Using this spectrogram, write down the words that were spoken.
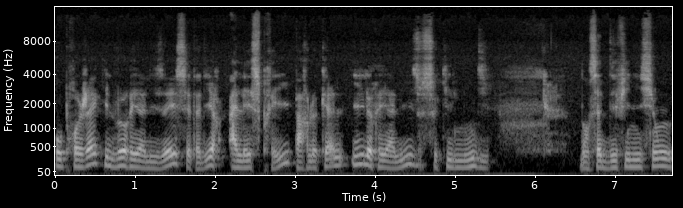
au projet qu'il veut réaliser, c'est-à-dire à, l'esprit par lequel il réalise ce qu'il nous dit. Dans cette définition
